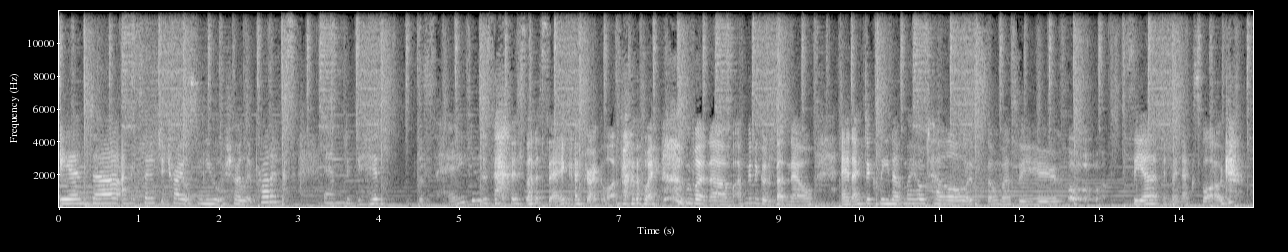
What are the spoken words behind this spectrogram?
And uh, I'm excited to try out some new Charlotte products and hit this hay? Is that, is that a saying? I've drank a lot by the way. But um, I'm gonna go to bed now and I have to clean up my hotel. It's so messy. Oh. See ya in my next vlog.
